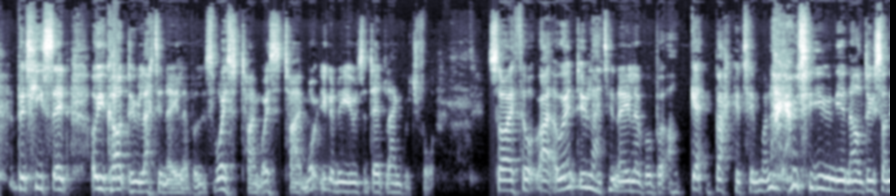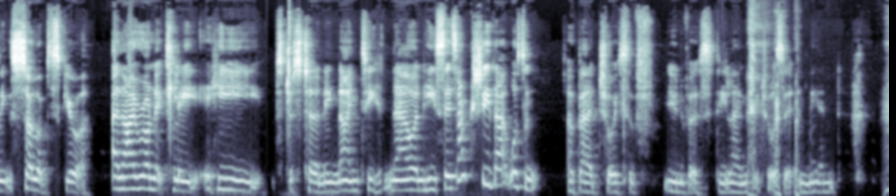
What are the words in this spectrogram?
but he said, "Oh, you can't do Latin A level. It's waste time. Waste time. What are you going to use a dead language for?" So I thought, right, I won't do Latin A level, but I'll get back at him when I go to uni, and I'll do something so obscure. And ironically, he's just turning ninety now, and he says, actually, that wasn't a bad choice of university language, was it? in the end.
